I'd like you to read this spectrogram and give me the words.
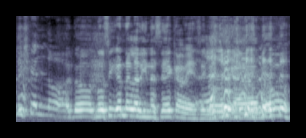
Díselo. No, no sigan a la dinastía de cabeza, y la chingada, no.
